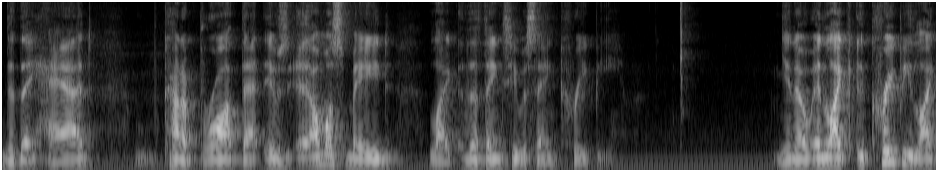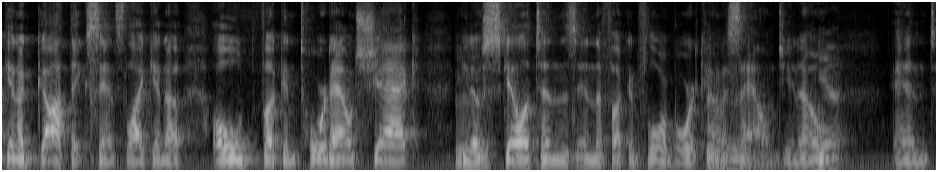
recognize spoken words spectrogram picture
that they had kind of brought that it was it almost made like the things he was saying creepy. You know and like creepy like in a gothic sense like in a old fucking tore down shack you know skeletons in the fucking floorboard kind of sound you know Yeah. and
